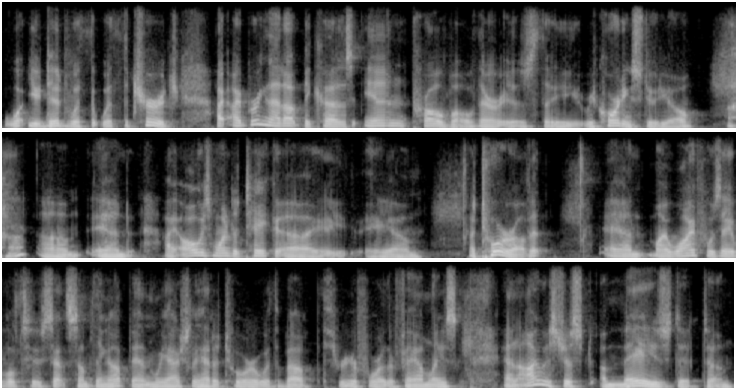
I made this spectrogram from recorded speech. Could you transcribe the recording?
what you did with the, with the church. I, I, bring that up because in provo there is the recording studio. Uh-huh. um, and i always wanted to take a, a, um, a tour of it and my wife was able to set something up, and we actually had a tour with about three or four other families. And I was just amazed at um,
